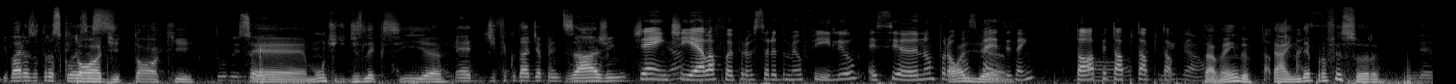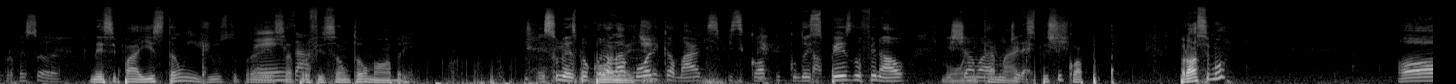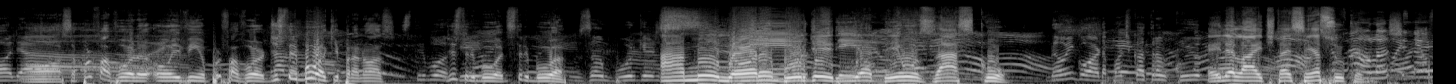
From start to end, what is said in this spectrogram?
e várias outras coisas. Todd, toque, Tudo isso aí. é, um monte de dislexia. É dificuldade de aprendizagem. Gente, e ela foi professora do meu filho esse ano por alguns Olha. meses, hein? Top, top, top, top. Tá vendo? Top Ainda é demais. professora. Ainda é professora. Nesse país tão injusto pra É, essa exato. profissão tão nobre. É isso mesmo. Procura Boa lá, noite. Mônica Marques, psicop com dois P's no final. Me chama Mônica no Marques, direct. Próximo. Olha! Nossa, por favor, ô Ivinho, por favor, distribua aqui pra nós. Distribua aqui Distribua, distribua. os hambúrgueres. A melhor hamburgueria Deus. de Osasco. Não engorda, pode ficar tranquilo. Ele é light, tá? É sem Não, o açúcar. lanche não é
